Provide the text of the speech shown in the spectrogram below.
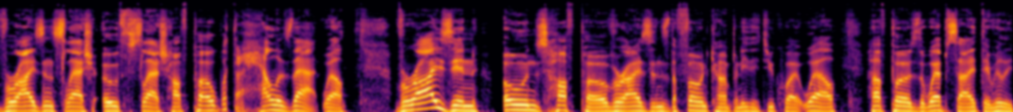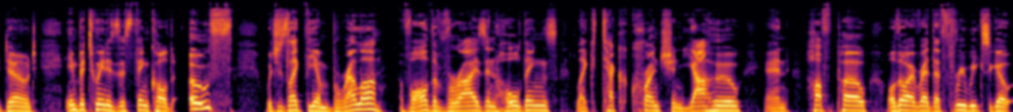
Verizon slash Oath slash HuffPo. What the hell is that? Well, Verizon owns HuffPo. Verizon's the phone company. They do quite well. HuffPo is the website. They really don't. In between is this thing called Oath, which is like the umbrella of all the Verizon holdings, like TechCrunch and Yahoo and HuffPo. Although I read that three weeks ago,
